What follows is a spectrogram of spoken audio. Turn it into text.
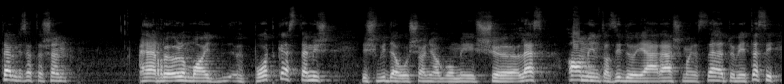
Természetesen erről majd podcastem is, és videós anyagom is lesz, amint az időjárás majd ezt lehetővé teszi,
